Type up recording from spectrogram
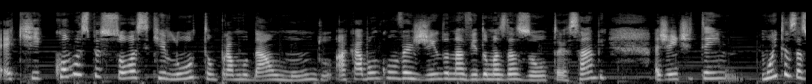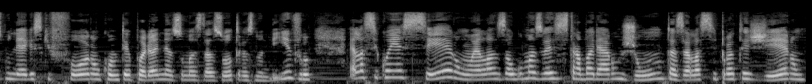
é que como as pessoas que lutam para mudar o mundo acabam convergindo na vida umas das outras, sabe? A gente tem muitas das mulheres que foram contemporâneas umas das outras no livro, elas se conheceram, elas algumas vezes trabalharam juntas, elas se protegeram.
